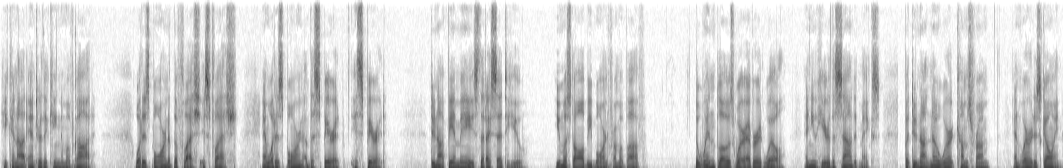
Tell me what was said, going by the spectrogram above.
he cannot enter the kingdom of God. What is born of the flesh is flesh, and what is born of the Spirit is spirit. Do not be amazed that I said to you, You must all be born from above. The wind blows wherever it will, and you hear the sound it makes, but do not know where it comes from and where it is going.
